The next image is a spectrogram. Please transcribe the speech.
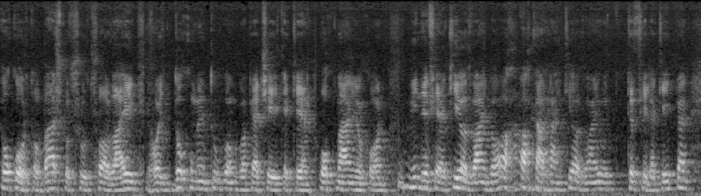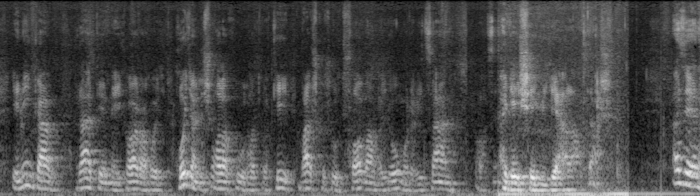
Okortól Báskosult falváig, hogy dokumentumokban, pecséteken, okmányokon, mindenféle kiadványban, akárhány kiadvány, többféleképpen. Én inkább rátérnék arra, hogy hogyan is alakulhatott ki Báskosult falván vagy Ómoravicán az egészségügyi ellátás. Ezért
